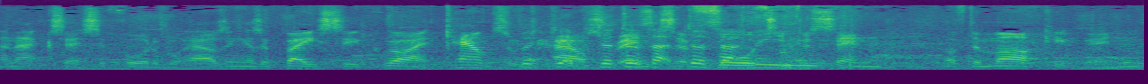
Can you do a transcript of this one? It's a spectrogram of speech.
an access affordable housing as a basic right. Council but, house yeah, rents that, are 40% mean... of the market rent.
